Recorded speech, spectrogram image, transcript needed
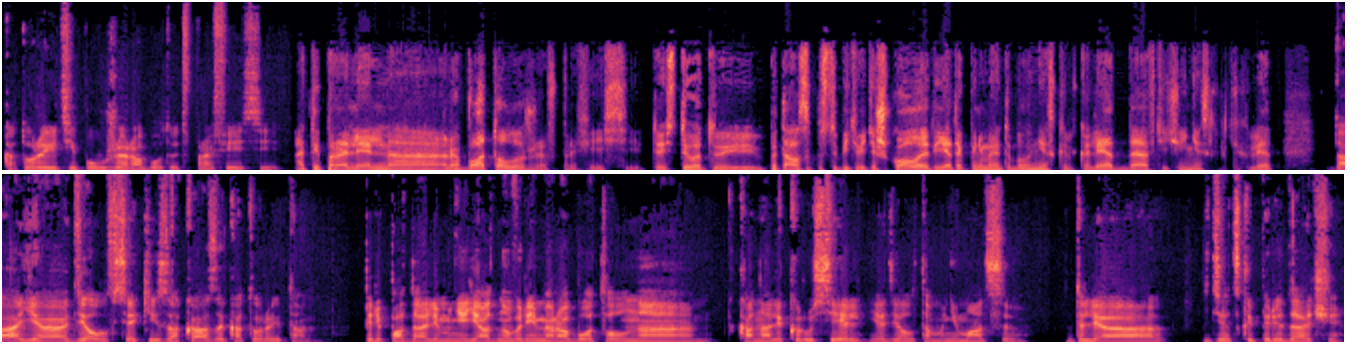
которые типа уже работают в профессии. А ты параллельно работал уже в профессии? То есть ты вот э, пытался поступить в эти школы, это, я так понимаю, это было несколько лет, да, в течение нескольких лет? Да, я делал всякие заказы, которые там перепадали мне. Я одно время работал на канале «Карусель», я делал там анимацию для детской передачи.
